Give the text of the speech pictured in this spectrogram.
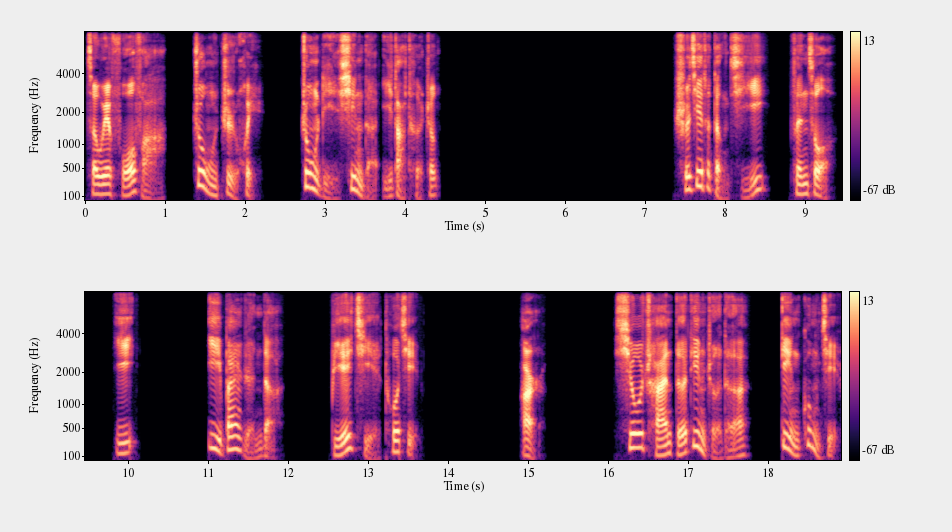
则为佛法重智慧、重理性的一大特征。持戒的等级分作：一、一般人的别解脱戒；二、修禅得定者的定共戒；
